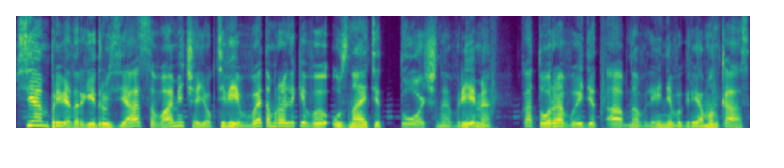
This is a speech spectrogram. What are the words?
Всем привет, дорогие друзья, с вами Чайок ТВ. В этом ролике вы узнаете точное время, в которое выйдет обновление в игре Among Us,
